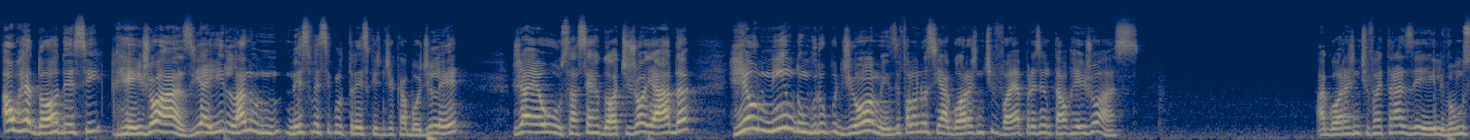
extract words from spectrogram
ao redor desse rei Joás. E aí, lá no, nesse versículo 3 que a gente acabou de ler, já é o sacerdote Joiada reunindo um grupo de homens e falando assim: agora a gente vai apresentar o rei Joás. Agora a gente vai trazer ele, vamos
